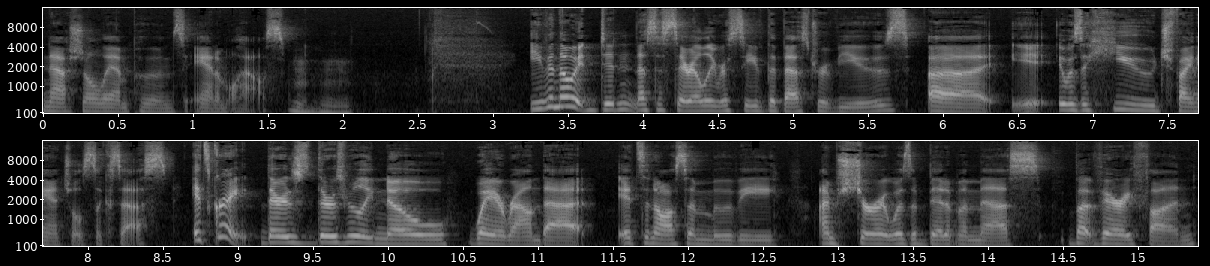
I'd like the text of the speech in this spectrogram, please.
National Lampoon's Animal House. Even though it didn't necessarily receive the best reviews, uh, it, it was a huge financial success. It's great. There's there's really no way around that. It's an awesome movie. I'm sure it was a bit of a mess, but very fun.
